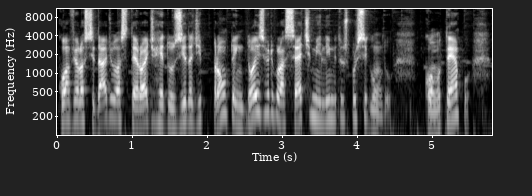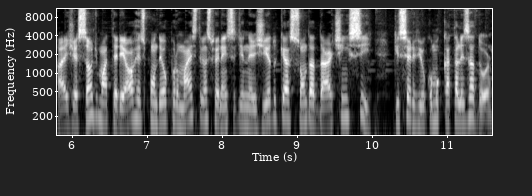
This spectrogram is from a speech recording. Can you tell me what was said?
com a velocidade do asteroide reduzida de pronto em 2,7 milímetros por segundo. Com o tempo, a ejeção de material respondeu por mais transferência de energia do que a sonda DART em si, que serviu como catalisador.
